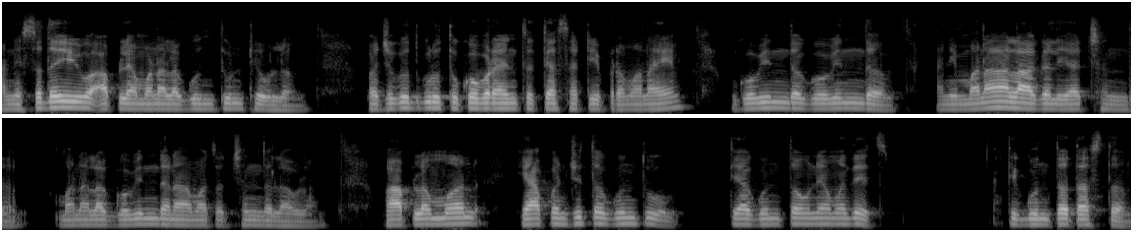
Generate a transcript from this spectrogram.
आणि सदैव आपल्या मनाला गुंतून ठेवलं. जगद्गुरु तुकोबरायांचं त्यासाठी प्रमाण आहे. गोविंद गोविंद आणि मना लागल या छंद. मनाला गोविंद नामाचा छंद लावला. आपलं मन हे आपण जिथं गुंतू त्या गुंतवण्यामध्येच ते गुंतत असतं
